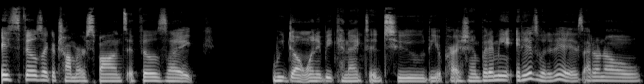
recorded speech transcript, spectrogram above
it feels like a trauma response. It feels like we don't want to be connected to the oppression, but I mean, it is what it is. I don't know.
